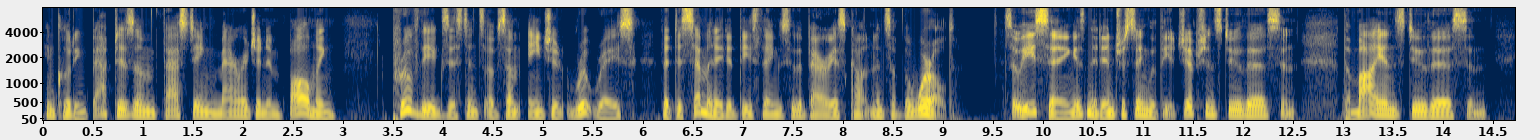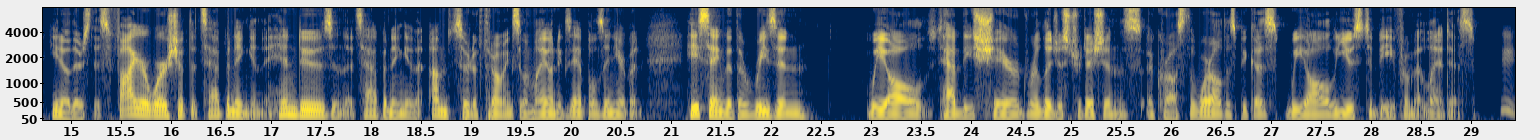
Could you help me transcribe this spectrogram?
including baptism, fasting, marriage, and embalming, prove the existence of some ancient root race that disseminated these things to the various continents of the world. So he's saying, isn't it interesting that the Egyptians do this and the Mayans do this and you know there's this fire worship that's happening in the Hindus and that's happening in the, I'm sort of throwing some of my own examples in here but he's saying that the reason we all have these shared religious traditions across the world is because we all used to be from Atlantis. Hmm.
